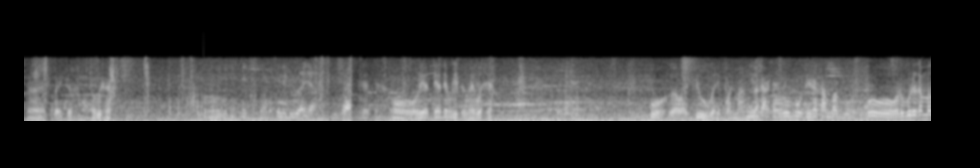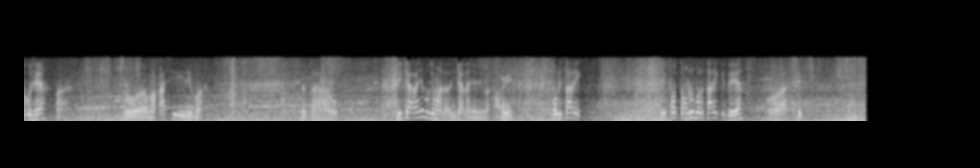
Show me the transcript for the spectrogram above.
Nah, coba itu. Bagus nggak? Dikit-dikit, yang ke sini dulu aja. Bisa. Lihat ya. Oh, lihat lihatnya begitu ya bos ya. Wah, gawat juga nih pohon mangga. Ntar kalau rubuh direkam bagus. Oh, rubuh direkam bagus ya, Pak. Wah, makasih ini, Pak. Saya tahu. Ini caranya bagaimana rencananya nih, Pak? Tarik. Oh, ditarik. Jadi potong dulu baru tarik gitu ya? Wah, sip.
